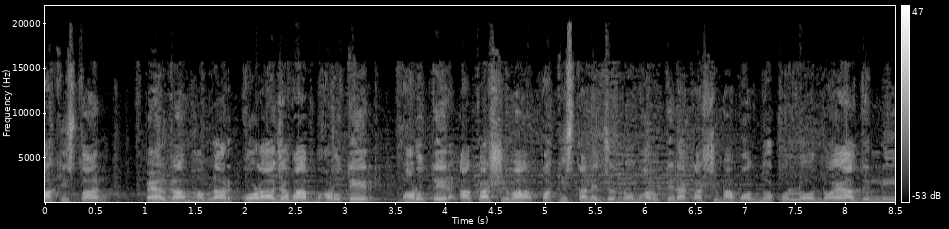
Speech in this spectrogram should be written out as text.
পাকিস্তান। পেহেলগাম হামলার কড়া জবাব ভারতের। ভারতের আকাশ সীমা পাকিস্তানের জন্য ভারতের আকাশ সীমা বন্ধ করল নয়াদিল্লি,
